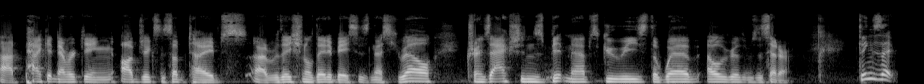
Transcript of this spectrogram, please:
uh, packet networking, objects and subtypes, uh, relational databases and SQL, transactions, bitmaps, GUIs, the web, algorithms, etc things that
